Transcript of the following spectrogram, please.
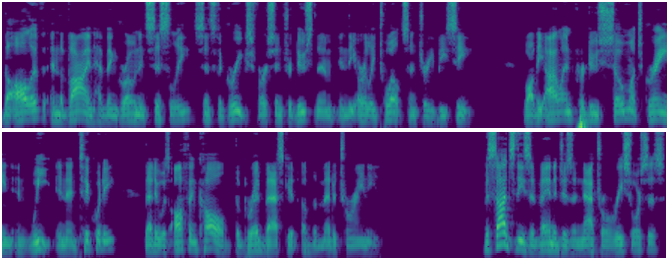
The olive and the vine have been grown in Sicily since the Greeks first introduced them in the early 12th century BC, while the island produced so much grain and wheat in antiquity that it was often called the breadbasket of the Mediterranean. Besides these advantages in natural resources,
